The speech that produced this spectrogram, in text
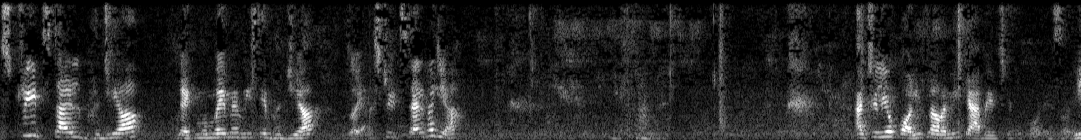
Street style bhajia. Like Mumbai mein we say bhajia. So yeah, street style bhajia. Actually वो कॉलीफ्लावर नहीं कैबेज के पकौड़े सॉरी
